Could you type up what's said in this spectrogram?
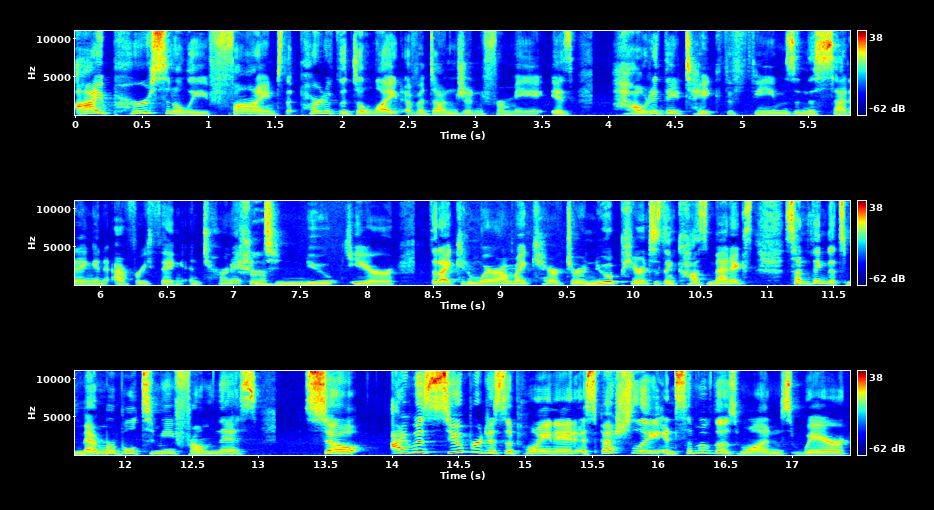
I personally find that part of the delight of a dungeon for me is how did they take the themes and the setting and everything and turn it Sure. into new gear that I can wear on my character, new appearances and cosmetics, something that's memorable to me from this. So I was super disappointed, especially in some of those ones where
